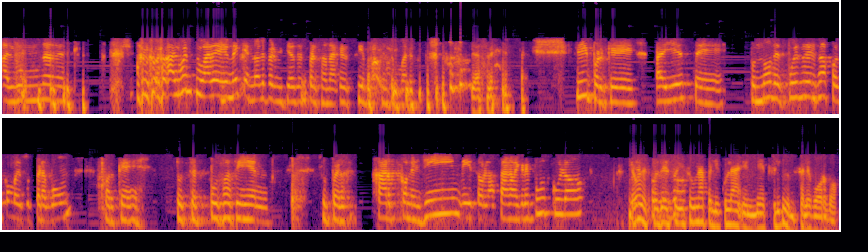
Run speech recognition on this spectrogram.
alguna algo, algo en su ADN que no le permitía ser personajes 100% humanos. ya sé. Sí, porque ahí este, pues no, después de esa fue como el super boom, porque pues se puso así en super hard con el gym, hizo la saga de Crepúsculo. Luego después de eso hizo una película en Netflix donde sale gordo.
